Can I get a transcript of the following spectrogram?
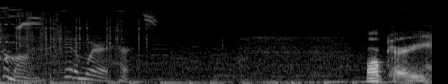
Come on, hit him where it hurts. Okay.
